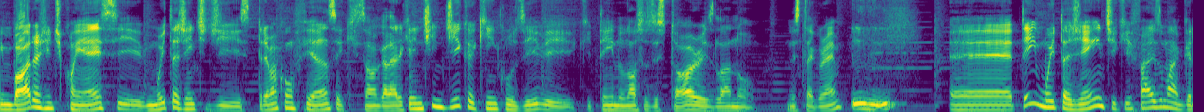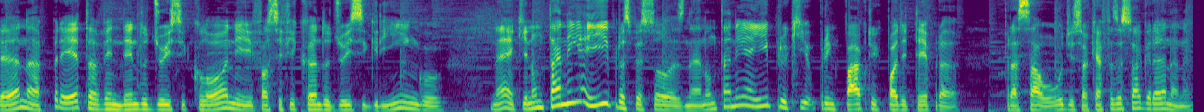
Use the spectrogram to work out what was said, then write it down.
Embora a gente conhece muita gente de extrema confiança, que são a galera que a gente indica aqui, inclusive, que tem nos nossos stories lá no, no Instagram. Uhum. É, tem muita gente que faz uma grana preta vendendo juice clone, falsificando juice gringo, né? Que não tá nem aí para as pessoas, né? Não tá nem aí pro, que, pro impacto que pode ter para a saúde, só quer fazer sua grana, né?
